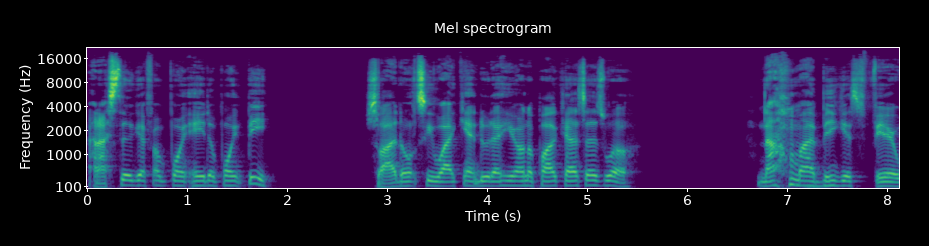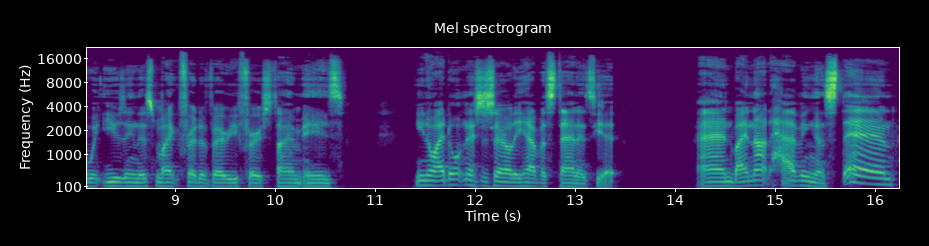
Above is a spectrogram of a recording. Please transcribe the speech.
and I still get from point A to point B. So I don't see why I can't do that here on the podcast as well. Now, my biggest fear with using this mic for the very first time is, you know, I don't necessarily have a stand as yet. And by not having a stand,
